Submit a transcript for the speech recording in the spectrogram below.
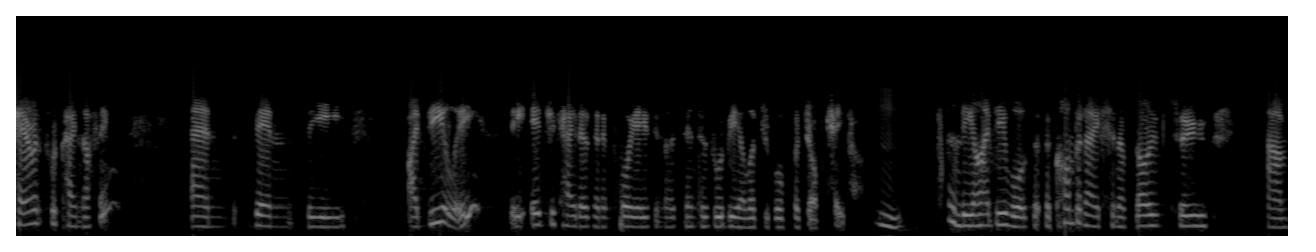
Parents would pay nothing, and then the ideally the educators and employees in those centres would be eligible for JobKeeper. Mm. And the idea was that the combination of those two um,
